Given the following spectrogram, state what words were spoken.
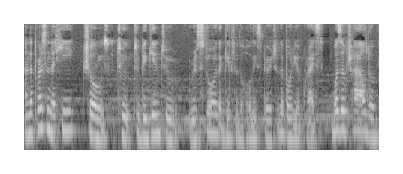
And the person that he chose to to begin to restore the gift of the holy spirit to the body of christ was a child of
